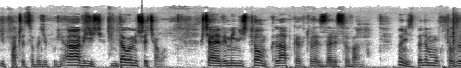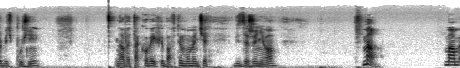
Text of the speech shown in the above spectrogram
i patrzeć, co będzie później. A, widzicie, dałem jeszcze ciała. Chciałem wymienić tą klapkę, która jest zarysowana. No nic, będę mógł to zrobić później. Nawet takowej chyba w tym momencie widzę, że nie mam. Mam. Mam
